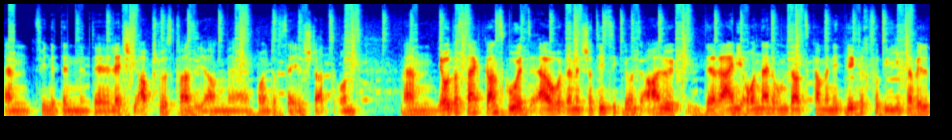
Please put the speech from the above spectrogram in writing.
ähm, findet dann der letzte Abschluss quasi am äh, Point of Sale statt. Und ähm, ja, das zeigt ganz gut, auch wenn man die Statistik bei uns anschaut, der reine Online-Umsatz kann man nicht wirklich vergleichen, weil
